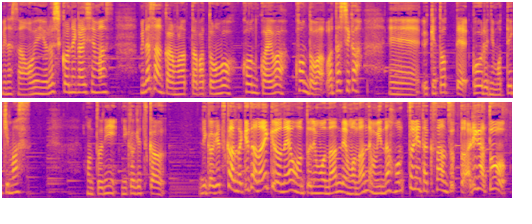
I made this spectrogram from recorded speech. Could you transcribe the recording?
皆さん応援よろしくお願いします。皆さんからもらったバトンを今回は、今度は私が、えー、受け取ってゴールに持っていきます。本当に2ヶ月間、2ヶ月間だけじゃないけどね、本当にもう何年も何年もみんな本当にたくさんずっとありがとう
